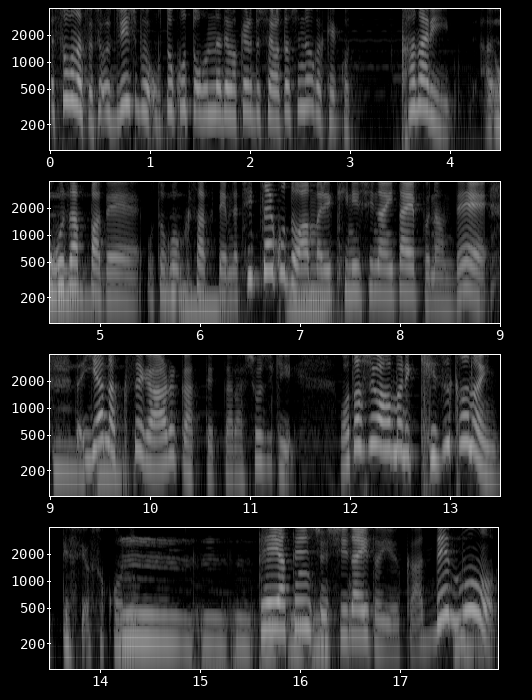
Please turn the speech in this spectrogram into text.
そうなんですよ。リレーション男と女で分けるとしたら私の方が結構かなり大雑把で男臭くて、みたいな。ちっちゃいことはあんまり気にしないタイプなんで、うん。嫌な癖があるかって言ったら正直私はあんまり気づかないんですよそこに。にペイアテンションしないというか。でも、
